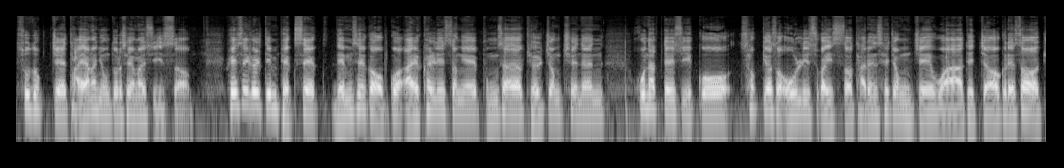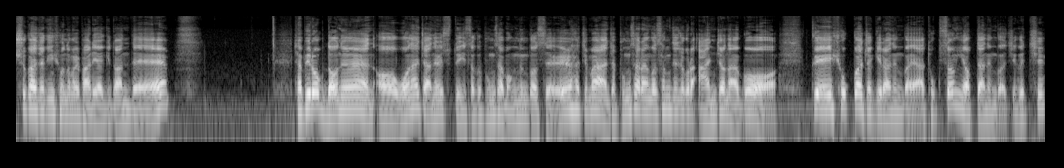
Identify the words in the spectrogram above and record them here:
소독제 다양한 용도로 사용할 수 있어. 회색을 띤 백색, 냄새가 없고 알칼리성의 붕사 결정체는 혼합될 수 있고 섞여서 어울릴 수가 있어 다른 세정제와 됐죠. 그래서 추가적인 효능을 발휘하기도 한데 자 비록 너는 어, 원하지 않을 수도 있어 그 붕사 먹는 것을 하지만 자 붕사라는 건 상대적으로 안전하고 꽤 효과적이라는 거야 독성이 없다는 거지 그치?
